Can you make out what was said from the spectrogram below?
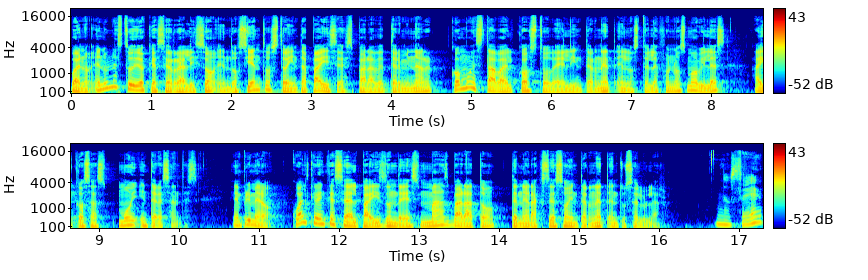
Bueno, en un estudio que se realizó en 230 países para determinar cómo estaba el costo del internet en los teléfonos móviles, hay cosas muy interesantes. En primero, ¿cuál creen que sea el país donde es más barato tener acceso a internet en tu celular? No sé,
